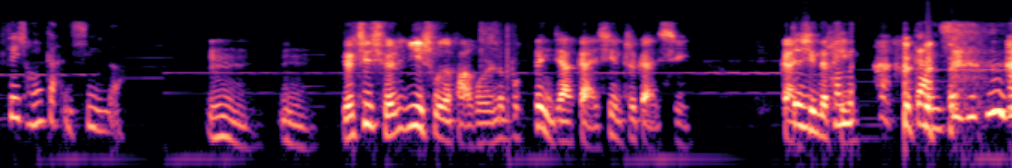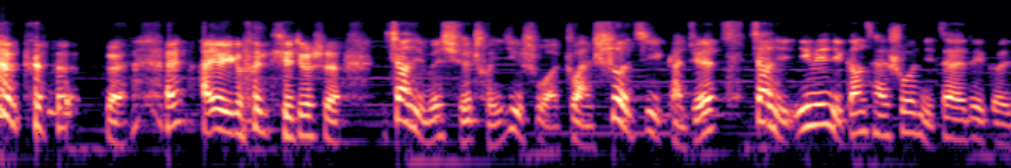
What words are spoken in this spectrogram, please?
非常感性的。嗯嗯，尤其学艺术的法国人，那不更加感性之感性，感性的品。感性。对，哎，还有一个问题就是，像你们学纯艺术啊，转设计，感觉像你，因为你刚才说你在这个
